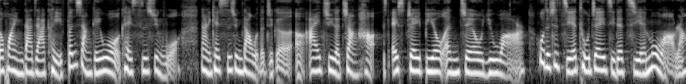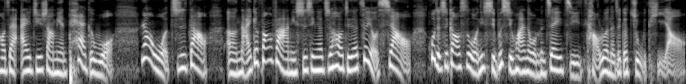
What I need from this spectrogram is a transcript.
都欢迎大家可以分享给我，可以私信我。那你可以私信到我的这个呃 IG 的账号 sjbonjour，或者是截图这一集的节目啊，然后在 IG 上面 tag 我，让我知道呃哪一个方法你实行了之后觉得最有效，或者是告诉我你喜不喜欢的我们这一集讨论的这个主题哦。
